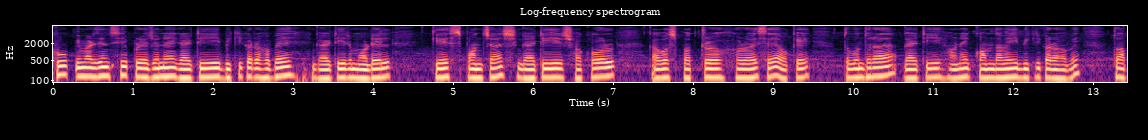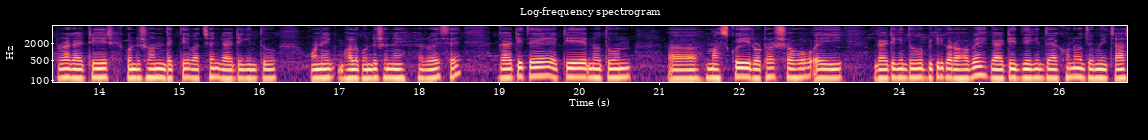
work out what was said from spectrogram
খুব ইমার্জেন্সি প্রয়োজনে গাড়িটি বিক্রি করা হবে। গাড়িটির মডেল কেস পঞ্চাশ, গাড়িটির সকল কাগজপত্র রয়েছে ওকে তো বন্ধুরা, গাড়িটি অনেক কম দামেই বিক্রি করা হবে। তো আপনারা গাড়িটির কন্ডিশন দেখতেই পাচ্ছেন, গাড়িটি কিন্তু অনেক ভালো কন্ডিশনে রয়েছে। গাড়িটিতে একটি নতুন মাস্কুই রোটার সহ এই গাড়িটি কিন্তু বিক্রি করা হবে। গাড়িটি দিয়ে কিন্তু এখনও জমি চাষ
